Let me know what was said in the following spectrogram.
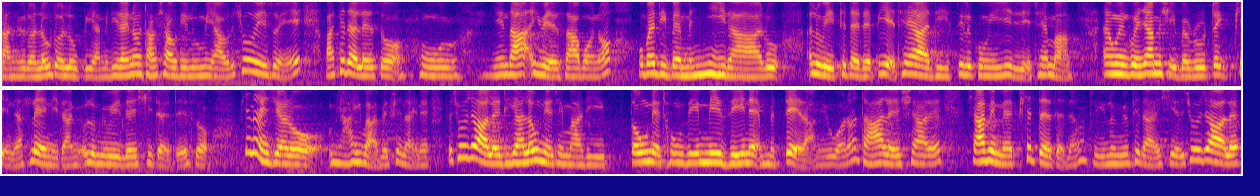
တာမျိုးတော့လုံးတော့လုံးပြရမယ်ဒီတိုင်းတော့ထောက်လျှောက်တင်လို့မရဘူးတချို့ရေဆိုရင်ဘာဖြစ်တယ်လဲဆိုဟိုရင်သားအရွယ်စားပေါ့နော်ဟိုဘက်ဒီဘက်မညီတာတို့အဲ့လိုဖြစ်တတ်တယ်ပြီးရအထက်ကဒီဆီလီကွန်ရည်တွေအထက်မှာအဝင်ခွင်ရမရှိပဲ rotate ဖြစ်နေတာလှည့်နေတာမျိုးအဲ့လိုမျိုးတွေလည်းရှိတတ်တယ်ဆိုတော့ဖြစ်နိုင်ချေကတော့အများကြီးပါပဲဖြစ်နိုင်တယ်တချို့ကြတော့လည်းဒီဟာလုံနေတဲ့အချိန်မှာဒီသုံးတဲ့ထုံစည်းမေးစည်းနဲ့မတည့်တာမျိုးပေါ့နော်ဒါကလည်းရှားတယ်ရှားပေမဲ့ဖြစ်တဲ့တဲ့နော်ဒီလိုမျိုးဖြစ်တာရှိတယ်တချို့ကြတော့လည်း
